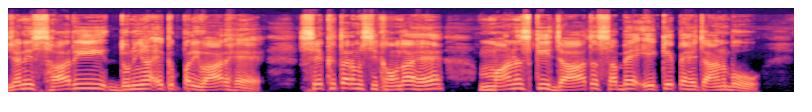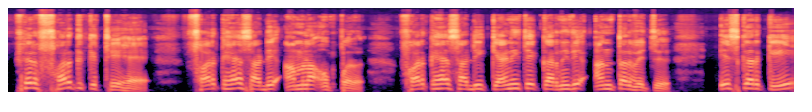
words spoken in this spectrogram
ਯਾਨੀ ਸਾਰੀ ਦੁਨੀਆ ਇੱਕ ਪਰਿਵਾਰ ਹੈ। ਸਿੱਖ ਧਰਮ ਸਿਖਾਉਂਦਾ ਹੈ, ਮਾਨਸ ਕੀ ਜਾਤ ਸਭੇ ਏਕੇ ਪਹਿਚਾਨ ਬੋ ਫਿਰ ਫ਼ਰਕ ਕਿੱਥੇ ਹੈ? ਫ਼ਰਕ ਹੈ ਸਾਡੇ ਅਮਲਾਂ ਉੱਪਰ, ਫ਼ਰਕ ਹੈ ਸਾਡੀ ਕਹਿਣੀ ਤੇ ਕਰਨੀ ਦੇ ਅੰਤਰ ਵਿੱਚ। ਇਸ ਕਰਕੇ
